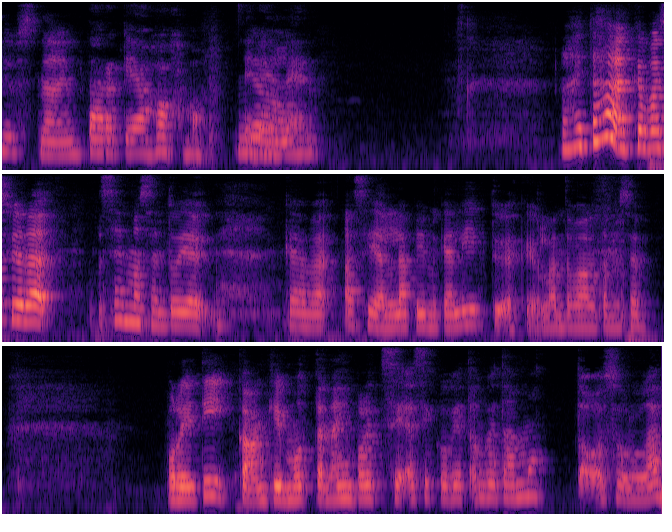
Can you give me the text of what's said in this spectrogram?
Just näin. tärkeä hahmo Joo. edelleen. No hei, tähän ehkä voisi vielä semmoisen tuja käydä asian läpi, mikä liittyy ehkä jollain tavalla tämmöiseen politiikkaankin, mutta näihin poliittisiin esikuviin, että onko jotain mottoa sulla,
